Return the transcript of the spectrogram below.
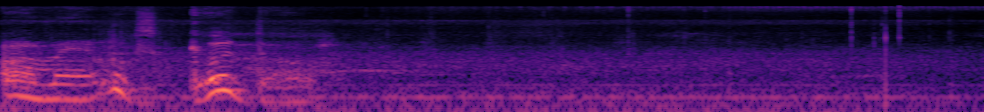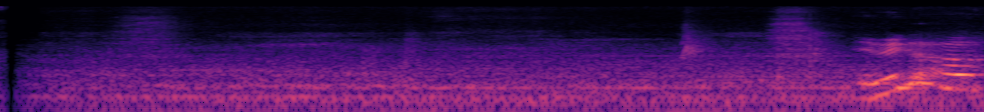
It looks good though. Here we go.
